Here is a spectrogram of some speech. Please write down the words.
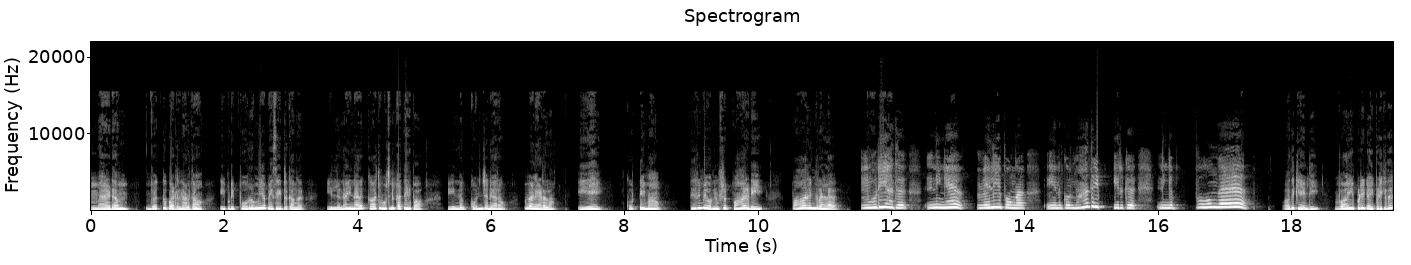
மேடம் வெக்கப்படுறனால தான் இப்படி பொறுமையா பேசிட்டு இருக்காங்க இல்லைன்னா இந்நேரம் காய்ச்சி மூச்சுன்னு கத்திருப்பா இன்னும் கொஞ்ச நேரம் விளையாடலாம். ஏய் குட்டிமா திரும்பி ஒரு நிமிஷம் பாருடி. பாருங்கிறல்ல. முடியாது. நீங்க வெளியே போங்க. எனக்கு ஒரு மாதிரி இருக்கு. நீங்க போங்க. அதுக்கு ஏண்டி? வா இப்படி டை பிடிக்குது.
